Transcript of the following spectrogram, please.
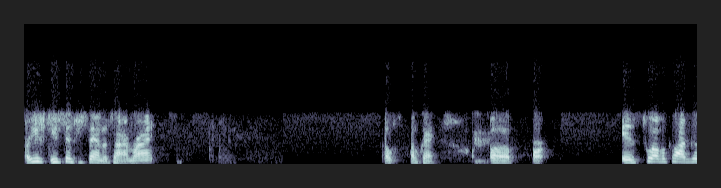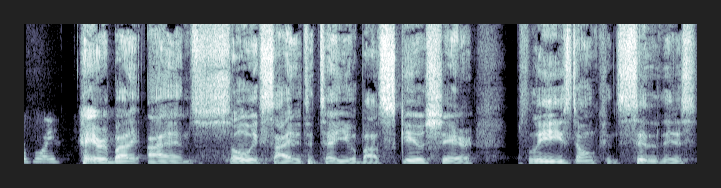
are you, you Central Standard Time, right? Oh, okay. Uh, are, is 12 o'clock good for you? Hey, everybody. I am so excited to tell you about Skillshare. Please don't consider this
